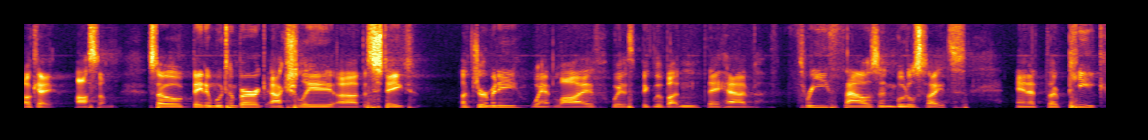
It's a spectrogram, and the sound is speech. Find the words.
Okay, awesome. So Baden-Württemberg, actually, uh, the state of Germany went live with Big Blue Button. They have 3,000 Moodle sites, and at their peak,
